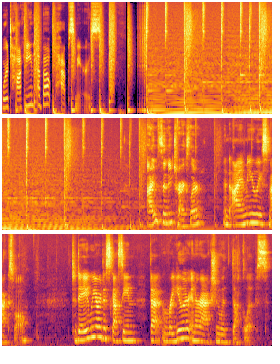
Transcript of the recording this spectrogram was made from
we're talking about pap smears. I'm Cindy Traxler. And I'm Elise Maxwell. Today we are discussing that regular interaction with duck lips.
